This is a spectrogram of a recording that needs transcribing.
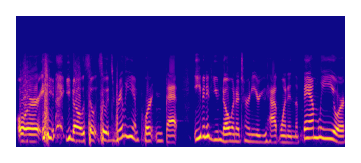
Or you know so so it's really important that even if you know an attorney or you have one in the family or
